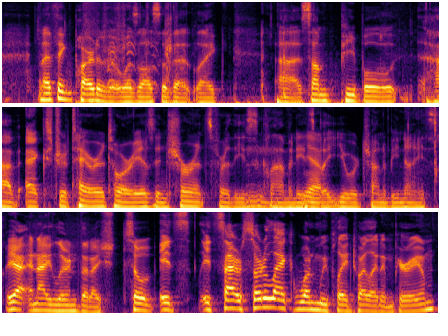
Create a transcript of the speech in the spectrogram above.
And I think part of it was also that like uh, some people have extra territory as insurance for these calamities, Yeah. but you were trying to be nice. Yeah, and I learned that I sh- so it's it's sort of- like when we played Twilight Imperium.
